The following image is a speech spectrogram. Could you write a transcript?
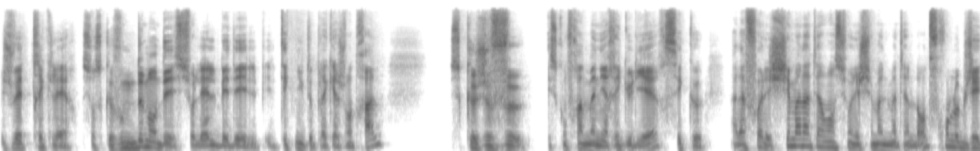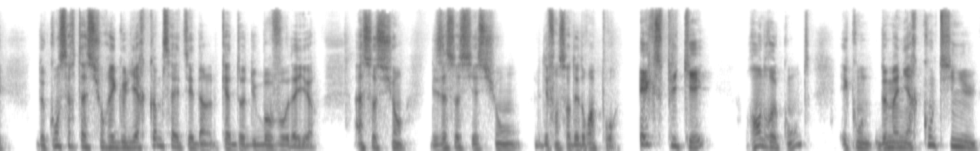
je vais être très clair. Sur ce que vous me demandez sur les LBD, les techniques de plaquage ventral, ce que je veux et ce qu'on fera de manière régulière, c'est que à la fois les schémas d'intervention et les schémas de maintien de l'ordre feront l'objet de concertations régulières, comme ça a été dans le cadre du Beauvau d'ailleurs, associant les associations, les défenseurs des droits pour expliquer, rendre compte, et qu'on, de manière continue,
